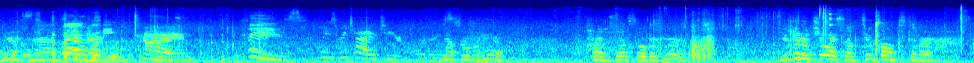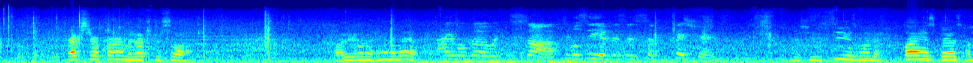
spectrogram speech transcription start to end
yes. night has About time. Please. Please retire to your quarters. Yes, over here. Princess, over here. You get a choice of two bunks tonight. Extra firm and extra soft. How do you want to handle that? I will go with the soft. We'll see if this is sufficient. As you see, is one of the finest beds from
